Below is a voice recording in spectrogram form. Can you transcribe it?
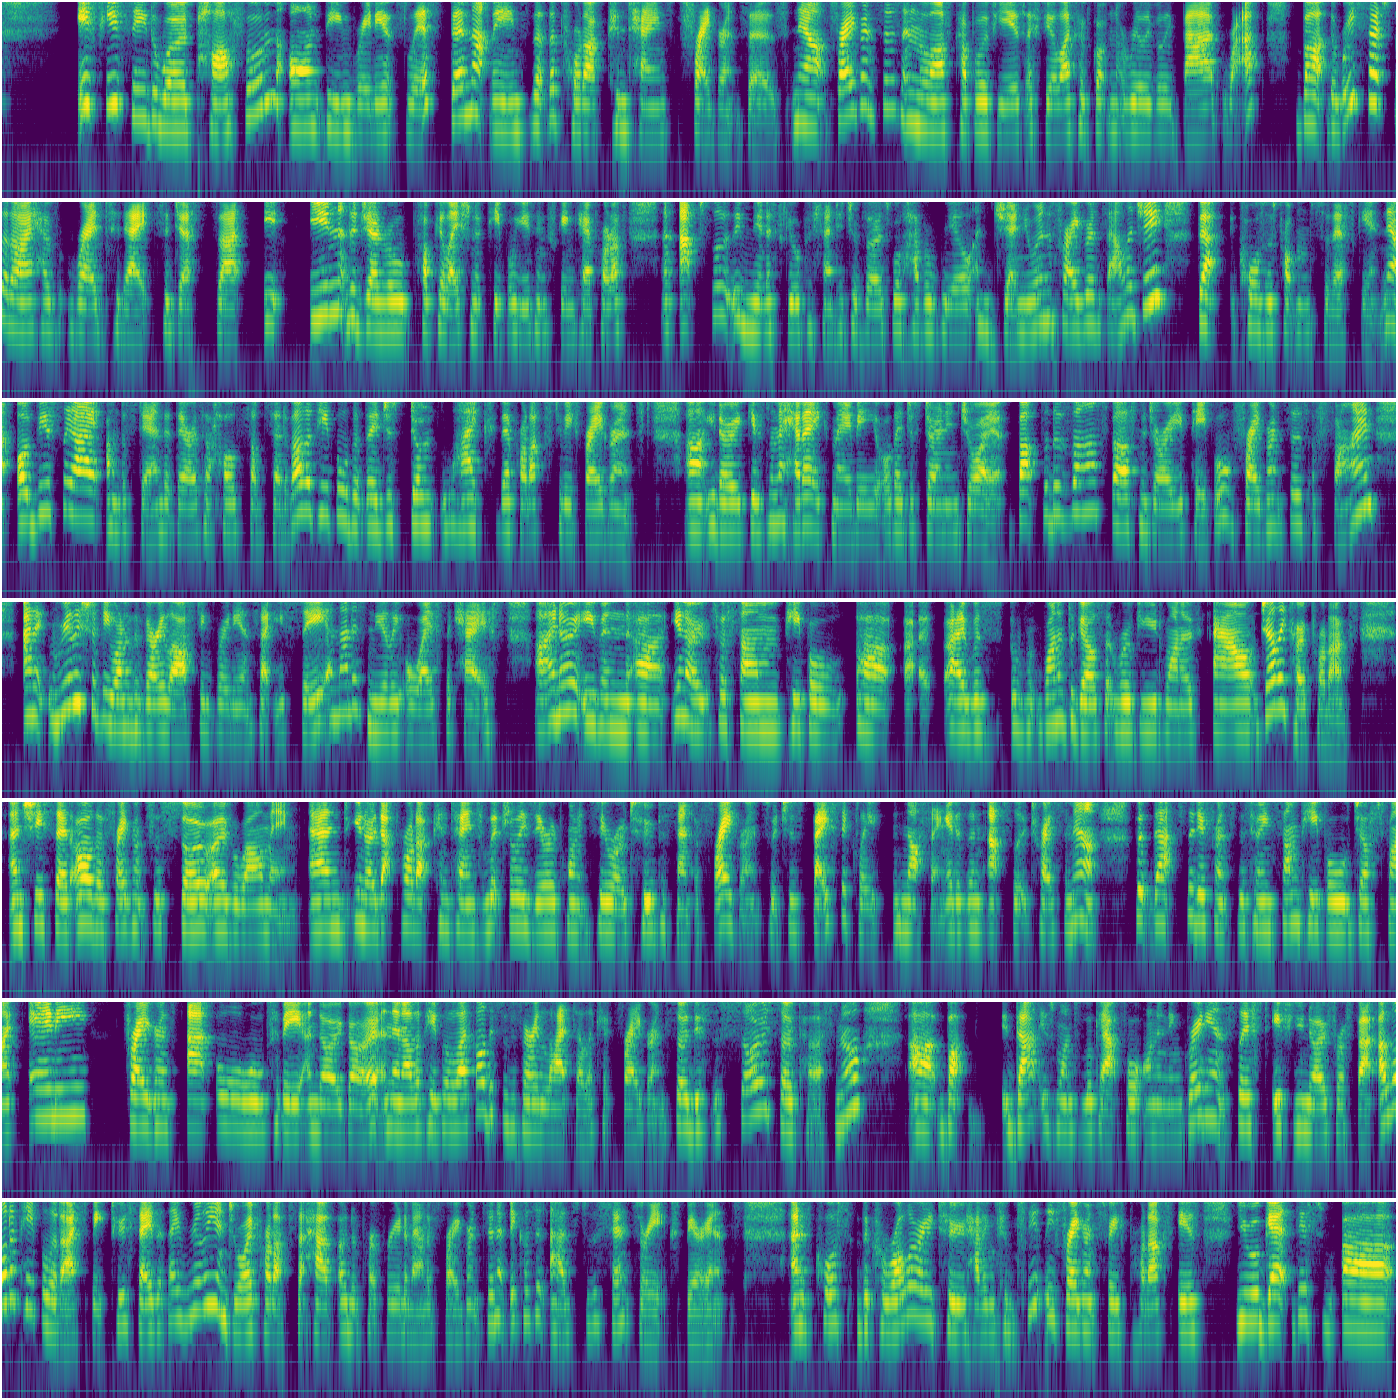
If you see the word parfum on the ingredients list, then that means that the product contains fragrances. Now, fragrances in the last couple of years, I feel like have gotten a really, really bad rap, but the research that I have read to date suggests that it in the general population of people using skincare products, an absolutely minuscule percentage of those will have a real and genuine fragrance allergy that causes problems to their skin. Now, obviously, I understand that there is a whole subset of other people that they just don't like their products to be fragranced. Uh, you know, it gives them a headache, maybe, or they just don't enjoy it. But for the vast, vast majority of people, fragrances are fine. And it really should be one of the very last ingredients that you see. And that is nearly always the case. I know even, uh, you know, for some people, uh, I, I, was one of the girls that reviewed one of our Jellicoe products, and she said, oh, the fragrance was so overwhelming. And, you know, that product contains literally 0.02% of fragrance, which is basically nothing. It is an absolute trace amount. But that's the difference between some people just find any fragrance at all to be a no go. And then other people are like, oh, this is a very light, delicate fragrance. So this is so, so personal. Uh, but that is one to look out for on an ingredients list if you know for a fact. A lot of people that I speak to say that they really enjoy products that have an appropriate amount of fragrance in it because it adds to the sensory experience. And of course, the corollary to having completely fragrance free products is you will get this. Uh,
